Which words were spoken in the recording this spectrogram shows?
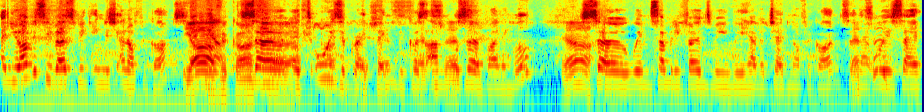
And you obviously both speak English and Afrikaans. yeah, Yeah. Afrikaans. So uh, it's always a great yes, thing that's- because that's I'm it. also bilingual. Yeah. So when somebody phones me, we have a chat in Afrikaans, and That's they it. always say,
